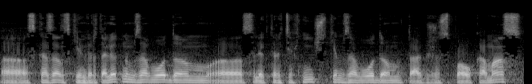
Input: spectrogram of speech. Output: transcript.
с Казанским вертолетным заводом, с электротехническим заводом, также с ПАО КАМАЗ.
